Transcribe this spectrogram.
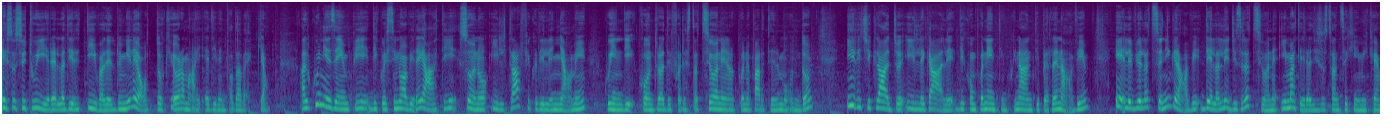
e sostituire la direttiva del 2008 che oramai è diventata vecchia. Alcuni esempi di questi nuovi reati sono il traffico di legnami, quindi contro la deforestazione in alcune parti del mondo, il riciclaggio illegale di componenti inquinanti per le navi e le violazioni gravi della legislazione in materia di sostanze chimiche.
